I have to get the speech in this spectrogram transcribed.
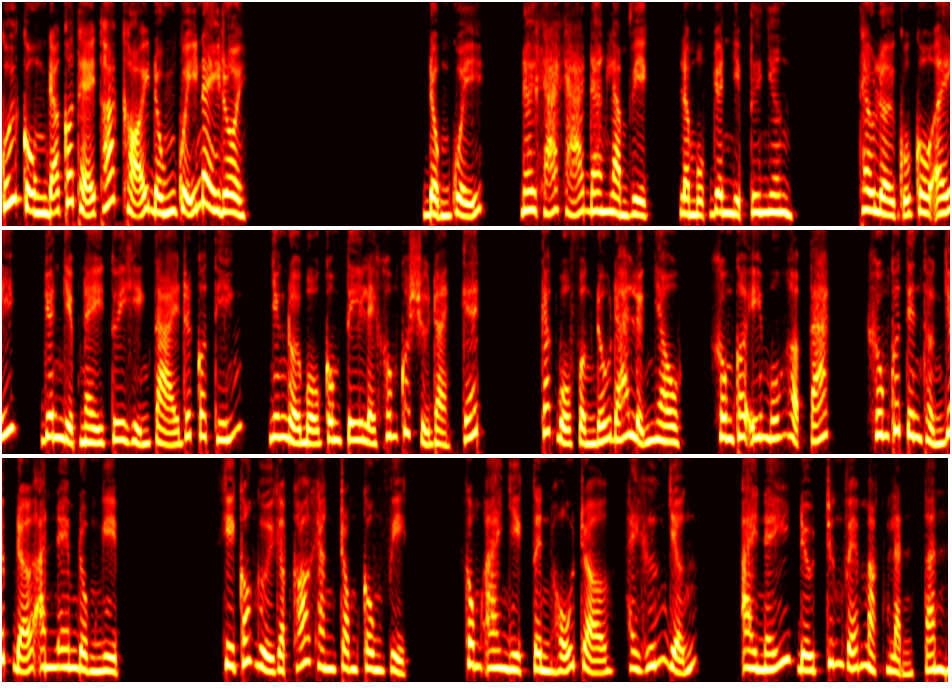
cuối cùng đã có thể thoát khỏi động quỷ này rồi. Động quỷ, nơi Khả Khả đang làm việc, là một doanh nghiệp tư nhân. Theo lời của cô ấy, doanh nghiệp này tuy hiện tại rất có tiếng, nhưng nội bộ công ty lại không có sự đoàn kết. Các bộ phận đấu đá lẫn nhau, không có ý muốn hợp tác, không có tinh thần giúp đỡ anh em đồng nghiệp. Khi có người gặp khó khăn trong công việc, không ai nhiệt tình hỗ trợ hay hướng dẫn, ai nấy đều trưng vẻ mặt lạnh tanh.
